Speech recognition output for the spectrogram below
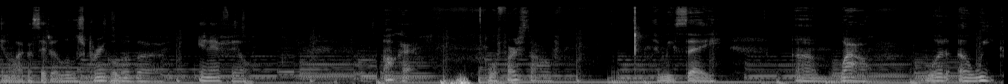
and like I said, a little sprinkle of uh, NFL. Okay, well, first off, let me say, um, wow, what a week!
